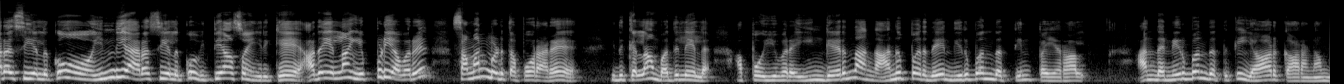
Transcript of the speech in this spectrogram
அரசியலுக்கும் இந்திய அரசியலுக்கும் வித்தியாசம் இருக்கே. அதையெல்லாம் எப்படி அவர் சமன்படுத்த போறாரு? இதுக்கெல்லாம் பதிலே இல்லை. அப்போ இவரை இங்கேருந்து அங்கே அனுப்புறதே நிர்பந்தத்தின் பெயரால். அந்த நிர்பந்தத்துக்கு யார் காரணம்?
